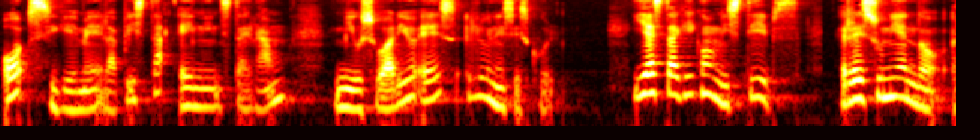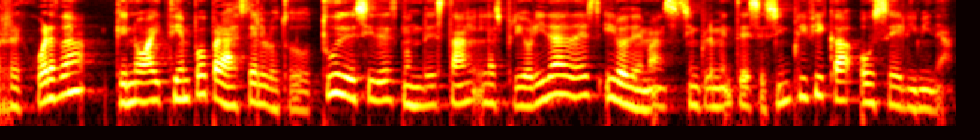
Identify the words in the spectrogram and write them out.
o sígueme la pista en Instagram. Mi usuario es Lunes School. Y hasta aquí con mis tips. Resumiendo, recuerda que no hay tiempo para hacerlo todo. Tú decides dónde están las prioridades y lo demás simplemente se simplifica o se elimina.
